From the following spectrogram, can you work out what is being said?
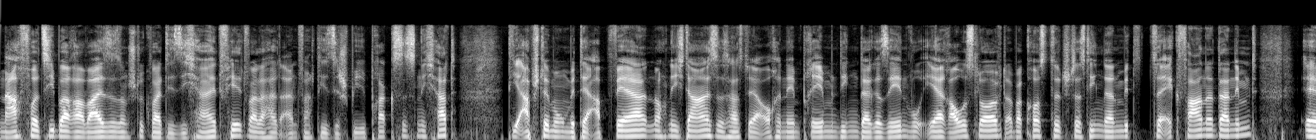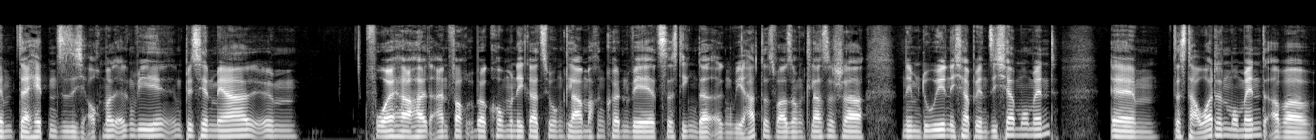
nachvollziehbarerweise so ein Stück weit die Sicherheit fehlt, weil er halt einfach diese Spielpraxis nicht hat. Die Abstimmung mit der Abwehr noch nicht da ist. Das hast du ja auch in dem Bremen-Ding da gesehen, wo er rausläuft, aber Kostic das Ding dann mit zur Eckfahne da nimmt. Ähm, da hätten sie sich auch mal irgendwie ein bisschen mehr ähm, vorher halt einfach über Kommunikation klar machen können, wer jetzt das Ding da irgendwie hat. Das war so ein klassischer Nimm du ihn, ich habe ihn sicher Moment. Ähm, das dauert einen Moment, aber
